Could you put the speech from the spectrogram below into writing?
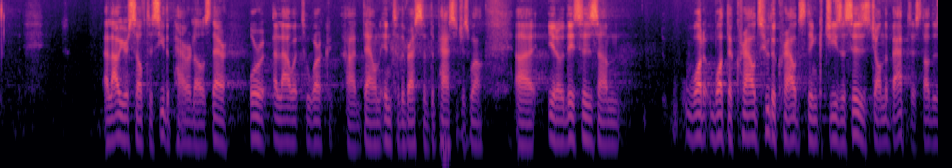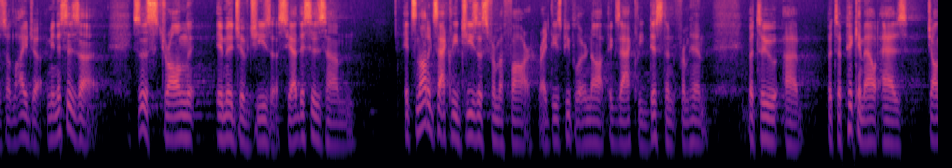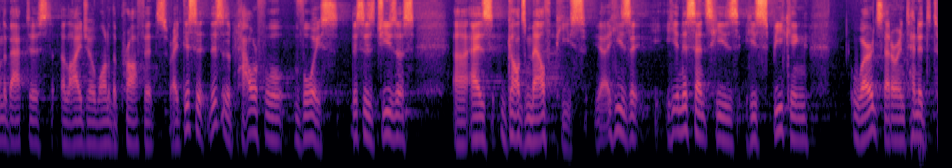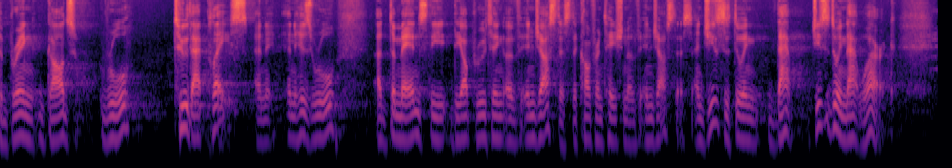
allow yourself to see the parallels there, or allow it to work uh, down into the rest of the passage as well. Uh, you know, this is um, what what the crowds, who the crowds think Jesus is: John the Baptist, others Elijah. I mean, this is a this is a strong image of Jesus. Yeah, this is. Um, it's not exactly Jesus from afar, right? These people are not exactly distant from him, but to uh, but to pick him out as John the Baptist, Elijah, one of the prophets, right? This is this is a powerful voice. This is Jesus uh, as God's mouthpiece. Yeah, he's a, he, in this sense he's he's speaking words that are intended to bring God's rule to that place, and and his rule uh, demands the, the uprooting of injustice, the confrontation of injustice. And Jesus is doing that, Jesus is doing that work.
